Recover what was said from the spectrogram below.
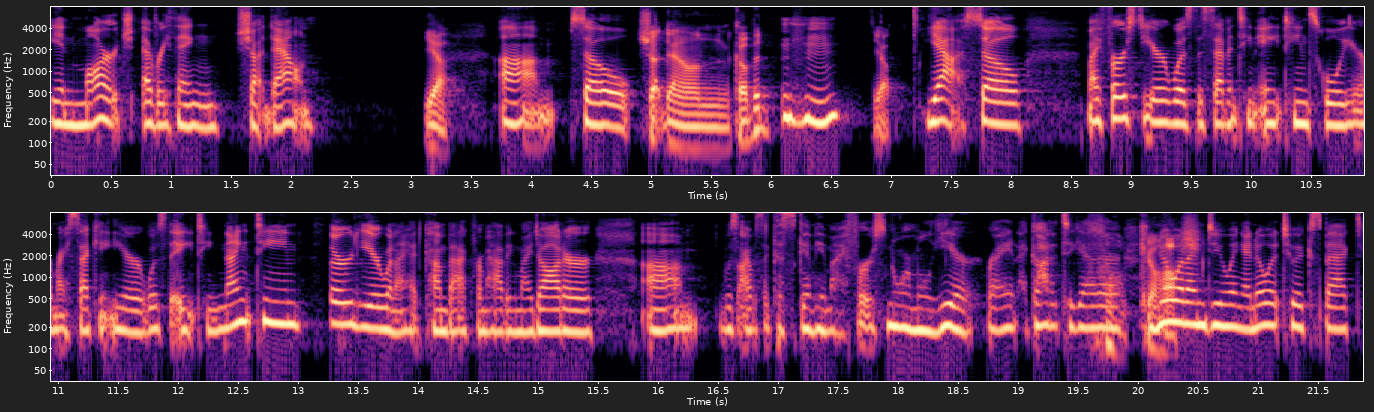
in March, everything shut down. Yeah. So Shut down COVID. Mm-hmm. Yeah. yeah. So my first year was the 17 18 school year. My second year was the 18 19. Third year, when I had come back from having my daughter, um, was I was like, this is gonna be my first normal year, right? I got it together. Oh, I know what. I'm doing. I know what to expect.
